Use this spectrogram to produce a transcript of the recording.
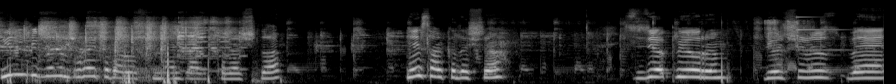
Birinci bölüm buraya kadar olsun bence arkadaşlar. Neyse arkadaşlar. Sizi öpüyorum. Görüşürüz ve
